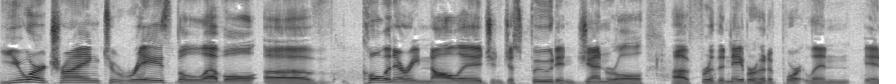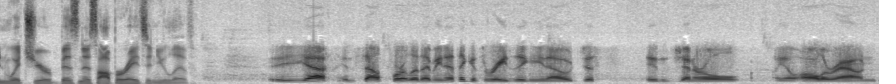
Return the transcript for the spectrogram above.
you are trying to raise the level of culinary knowledge and just food in general uh, for the neighborhood of Portland in which your business operates and you live. Yeah, in South Portland. I mean, I think it's raising, you know, just in general, you know, all around.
